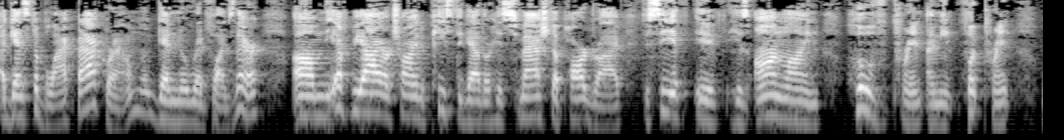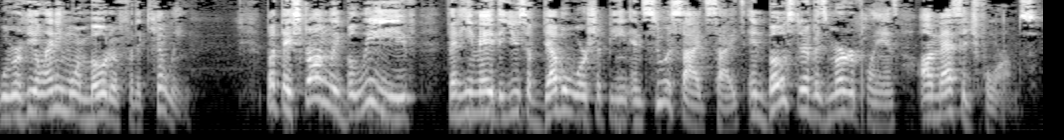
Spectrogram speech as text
against a black background. Again, no red flags there. Um, the FBI are trying to piece together his smashed up hard drive to see if, if his online hoof print, I mean footprint, will reveal any more motive for the killing. But they strongly believe that he made the use of devil worshipping and suicide sites and boasted of his murder plans on message forums.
